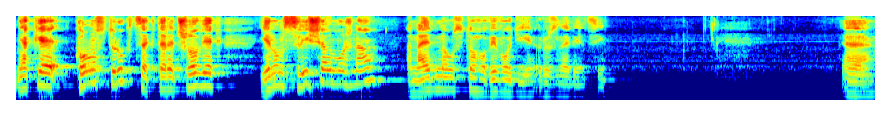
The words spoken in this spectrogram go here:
nějaké konstrukce, které člověk jenom slyšel možná a najednou z toho vyvodí různé věci. Eh,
